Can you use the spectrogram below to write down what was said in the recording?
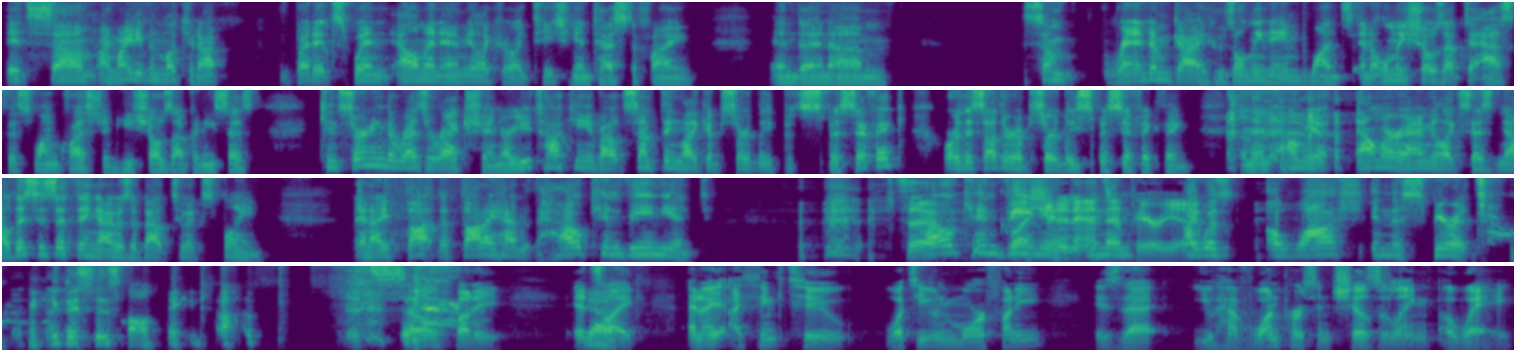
it's um I might even look it up, but it's when Alma and Amulek are like teaching and testifying, and then um some random guy who's only named once and only shows up to ask this one question. He shows up and he says, Concerning the resurrection, are you talking about something like absurdly specific or this other absurdly specific thing? And then Alma, Alma Amulek says, Now, this is the thing I was about to explain. And I thought the thought I had, how convenient. it's a How convenient. question and answer then period. I was awash in the spirit this is all made up. It's so funny. It's Yeah. like, and I, I think too, what's even more funny is that you have one person chiseling away,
